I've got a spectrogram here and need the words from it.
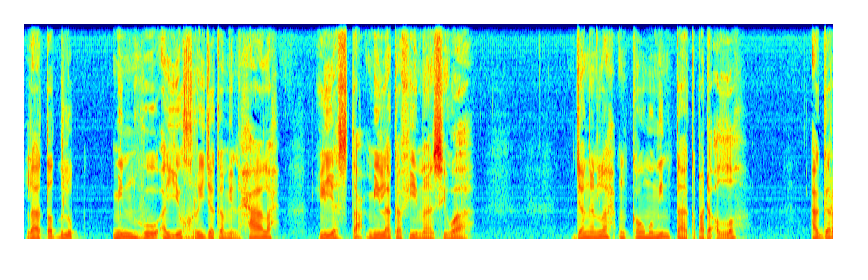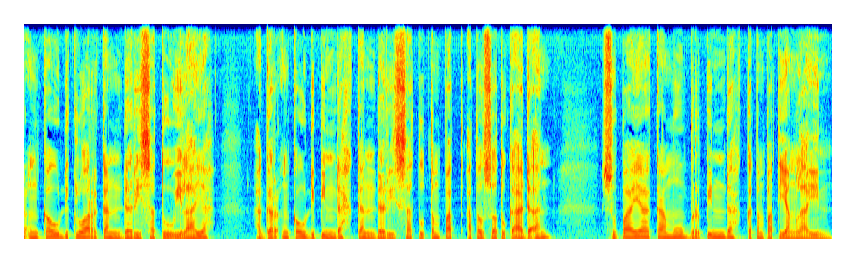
"La tadlub minhu ayyukhrijaka min halah liyasta'milaka fima siwah." Janganlah engkau meminta kepada Allah agar engkau dikeluarkan dari satu wilayah, agar engkau dipindahkan dari satu tempat atau suatu keadaan, supaya kamu berpindah ke tempat yang lain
